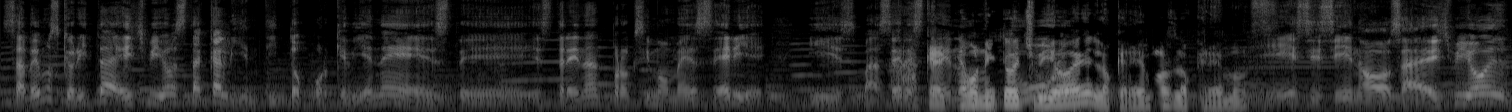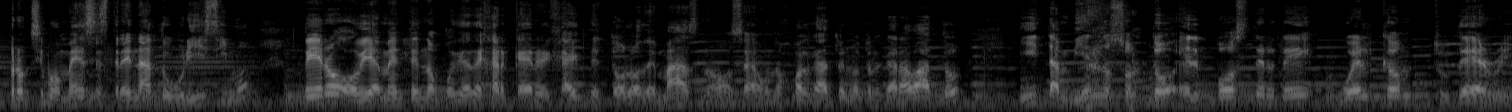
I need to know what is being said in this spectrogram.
sabemos que ahorita HBO está calientito porque viene, este, estrena el próximo mes serie y va a ser Ah, qué, estreno qué bonito duro. HBO, eh. Lo queremos, lo queremos. Sí, sí, sí, no, o sea, HBO el próximo mes estrena durísimo, pero obviamente no podía dejar caer el hype de todo lo demás, ¿no? O sea, un ojo al gato, el otro el garabato, y también nos soltó el póster de Welcome to Derry,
